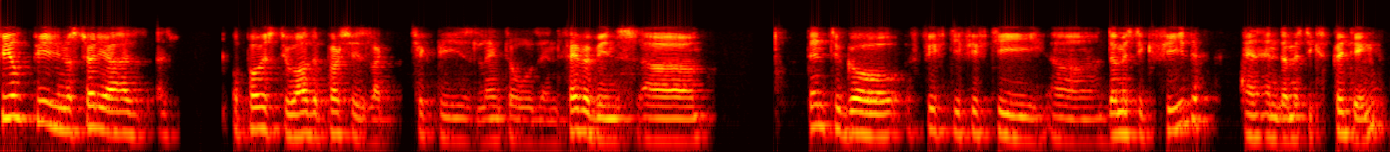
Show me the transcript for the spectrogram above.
field peas in Australia, as, as opposed to other pulses like chickpeas, lentils, and fava beans, uh, tend to go 50/50 domestic feed and domestic splitting,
